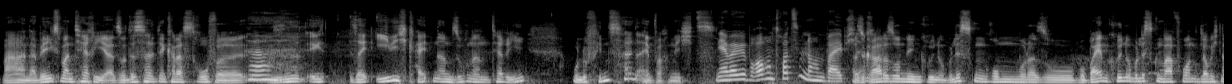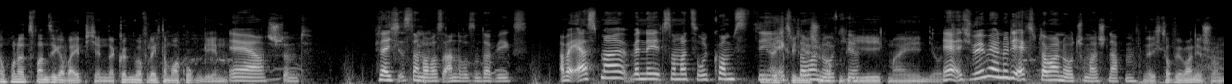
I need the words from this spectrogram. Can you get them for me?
Mann, da wenigstens mal ein Terry. Also, das ist halt eine Katastrophe. Ja. Wir sind seit Ewigkeiten am Suchen nach einem Terry und du findest halt einfach nichts. Ja, aber wir brauchen trotzdem noch ein Weibchen. Also gerade so um den grünen Obelisken rum oder so. Wobei im grünen Obelisken war vorhin, glaube ich, noch 120er Weibchen. Da könnten wir vielleicht noch mal gucken gehen. ja, ja, stimmt. Vielleicht ist da noch was anderes unterwegs. Aber erstmal, wenn du jetzt nochmal zurückkommst, die ja, ja Explorer Note dem hier. Weg, mein Gott. Ja, ich will mir ja nur die Explorer Note schon mal schnappen. Ja, ich glaube, wir waren hier schon.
